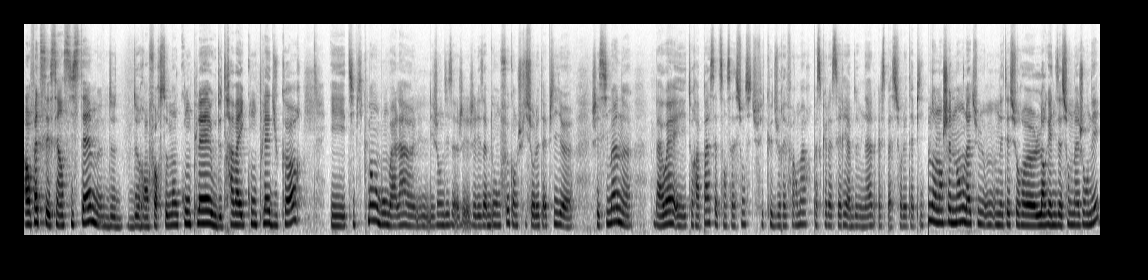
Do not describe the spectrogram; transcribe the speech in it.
En fait, c'est un système de, de renforcement complet ou de travail complet du corps. Et typiquement, bon, bah là, euh, les gens disent euh, j'ai j'ai les abdos en feu quand je suis sur le tapis euh, chez Simone. Bah ouais, et tu n'auras pas cette sensation si tu fais que du réformeur, parce que la série abdominale, elle se passe sur le tapis. Dans l'enchaînement, là, tu- on, était sur euh, l'organisation de ma journée.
